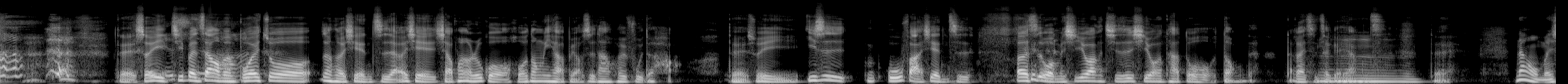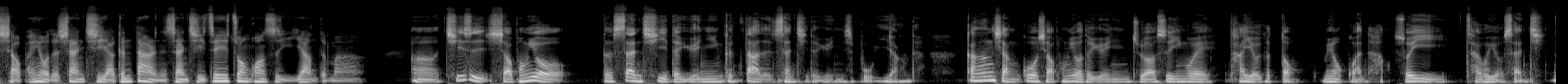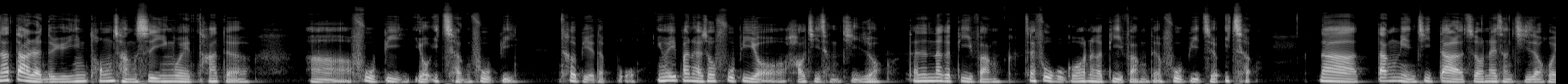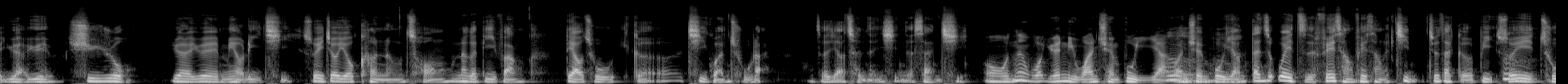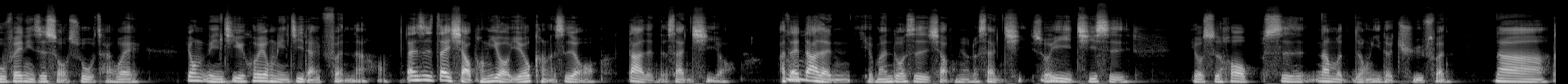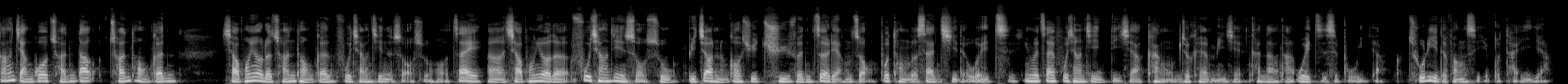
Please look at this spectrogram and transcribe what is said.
对，所以基本上我们不会做任何限制啊，而且小朋友如果活动力好，表示他恢复的好。对，所以一是无法限制，二是我们希望其实希望他多活动的，大概是这个样子。嗯对，那我们小朋友的疝气啊，跟大人的疝气这些状况是一样的吗？呃，其实小朋友的疝气的原因跟大人疝气的原因是不一样的。刚刚想过，小朋友的原因主要是因为他有一个洞没有关好，所以才会有疝气。那大人的原因通常是因为他的呃腹壁有一层腹壁特别的薄，因为一般来说腹壁有好几层肌肉，但是那个地方在腹股沟那个地方的腹壁只有一层。那当年纪大了之后，那层肌肉会越来越虚弱，越来越没有力气，所以就有可能从那个地方掉出一个器官出来，这叫成人型的疝气，哦，那我原理完全不一样。嗯完全不一样。但是位置非常非常的近，就在隔壁，所以除非你是手术，才会用年纪会用年纪来分呐、啊。但是在小朋友也有可能是有大人的疝气哦，啊，在大人也蛮多是小朋友的疝气，所以其实有时候不是那么容易的区分。那刚刚讲过传导传统跟小朋友的传统跟腹腔镜的手术哦，在呃小朋友的腹腔镜手术比较能够去区分这两种不同的疝气的位置，因为在腹腔镜底下看，我们就可以很明显看到它位置是不一样，处理的方式也不太一样。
